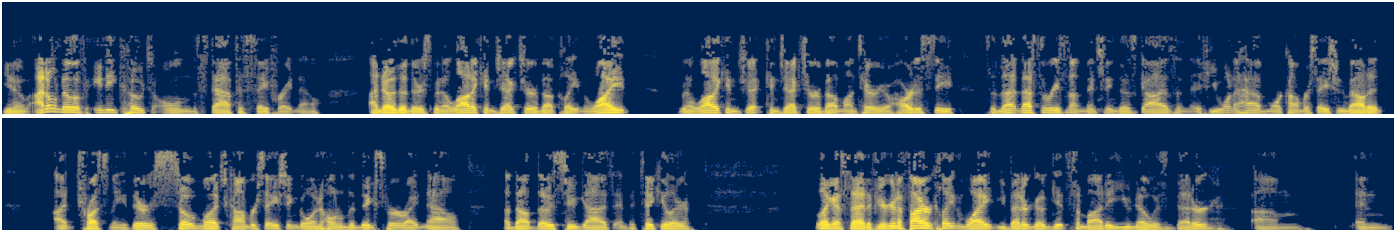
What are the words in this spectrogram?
you know I don't know if any coach on the staff is safe right now. I know that there's been a lot of conjecture about Clayton White. There's been a lot of conje- conjecture about Montario Hardesty. So that that's the reason I'm mentioning those guys. And if you want to have more conversation about it, I trust me, there is so much conversation going on on the Big Spur right now about those two guys in particular. Like I said, if you're going to fire Clayton White, you better go get somebody you know is better. Um, and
